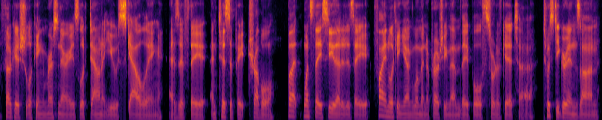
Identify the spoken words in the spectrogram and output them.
thuggish looking mercenaries look down at you, scowling as if they anticipate trouble. But once they see that it is a fine looking young woman approaching them, they both sort of get uh, twisty grins on.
